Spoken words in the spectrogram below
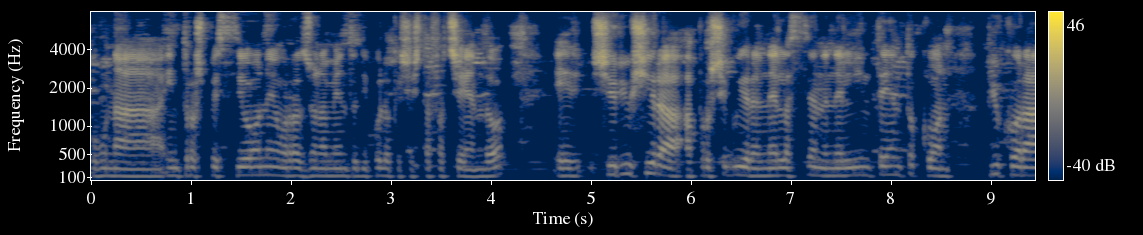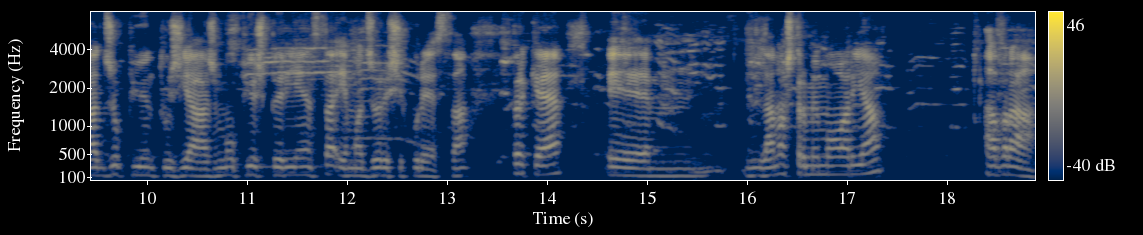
una introspezione, un ragionamento di quello che si sta facendo e si riuscirà a proseguire nell'azione, nell'intento con più coraggio, più entusiasmo, più esperienza e maggiore sicurezza perché ehm, la nostra memoria avrà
